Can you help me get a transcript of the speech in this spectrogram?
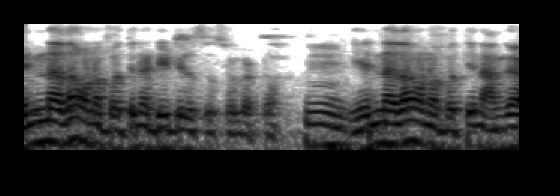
என்னதான் உன்னை பற்றின டீட்டெயில்ஸ் சொல்லட்டும். என்னதான் உன்னை பற்றின அங்கே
